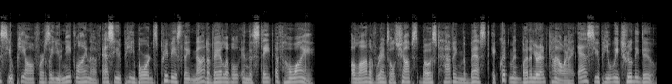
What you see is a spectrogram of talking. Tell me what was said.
SUP offers a unique line of SUP boards previously not available in the state of Hawaii. A lot of rental shops boast having the best equipment but here at Kauai SUP we truly do.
